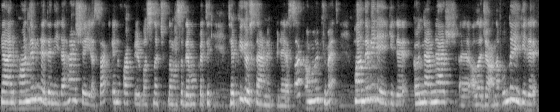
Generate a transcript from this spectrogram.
Yani pandemi nedeniyle her şey yasak. En ufak bir basın açıklaması demokratik tepki göstermek bile yasak ama hükümet pandemiyle ilgili önlemler e, alacağına, bununla ilgili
